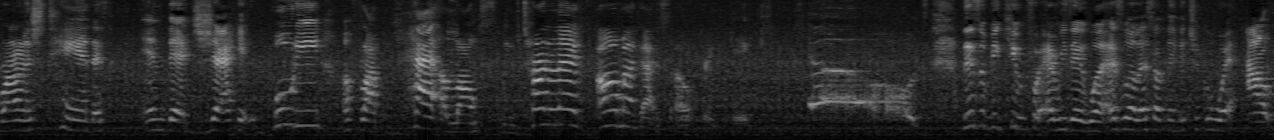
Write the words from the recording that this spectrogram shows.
brownish tan that's in that jacket. Booty a floppy hat a long sleeve turtleneck. Oh my god it's so freaking cute. This would be cute for everyday wear as well as something that you can wear out.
